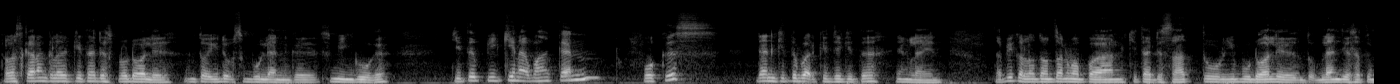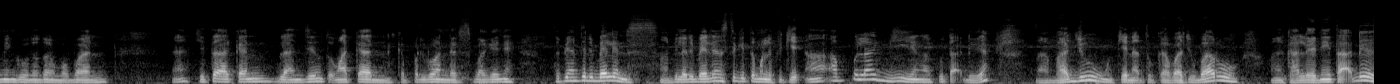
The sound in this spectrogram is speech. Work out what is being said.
Kalau sekarang kalau kita ada 10 dolar untuk hidup sebulan ke seminggu ke, kita fikir nak makan, fokus dan kita buat kerja kita yang lain. Tapi kalau tuan-tuan dan puan, kita ada 1000 dolar untuk belanja satu minggu tuan-tuan dan puan. Eh, kita akan belanja untuk makan, keperluan dan sebagainya. Tapi nanti dia balance. Ha, bila dia balance tu kita mula fikir, ah, apa lagi yang aku tak ada? Eh? Ha, baju, mungkin nak tukar baju baru. Ha, color ni tak ada.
